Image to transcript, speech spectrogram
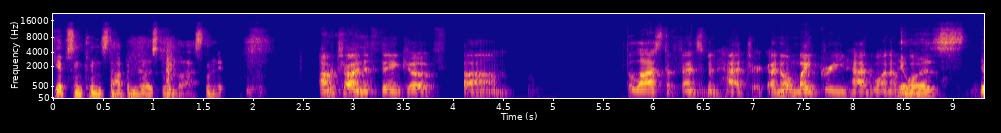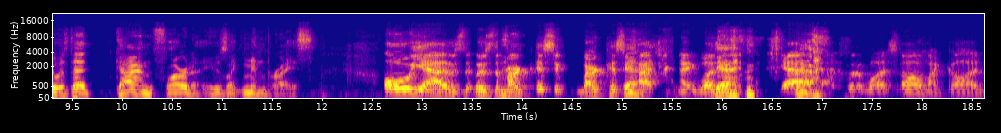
Gibson couldn't stop a nosebleed last night. I'm trying to think of um, the last defenseman hat trick. I know Mike Green had one. It one. was it was that guy in Florida. He was like Min Price. Oh yeah, it was it was the Mark Pysyk Mark Pysyk yeah. hat trick night, wasn't yeah. it? Yeah, yeah, that's what it was. Oh my god.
